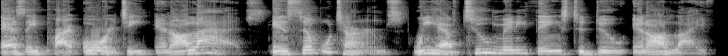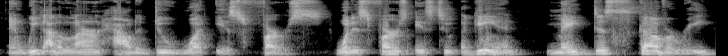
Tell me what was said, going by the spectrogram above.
as a priority in our lives. In simple terms, we have too many things to do in our life, and we got to learn how to do what is first. What is first is to, again, make discovery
